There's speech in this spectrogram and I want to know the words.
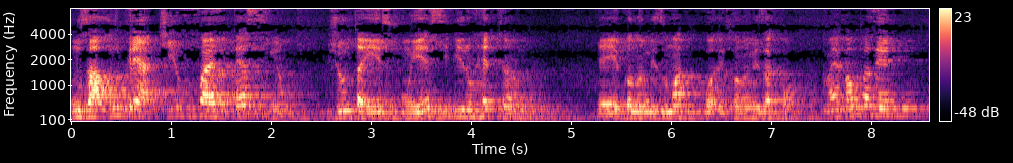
Uns alunos criativos faz até assim, ó. Junta esse com esse e vira um retângulo. E aí economiza uma economiza a conta. Mas vamos fazer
